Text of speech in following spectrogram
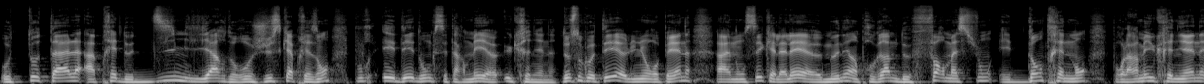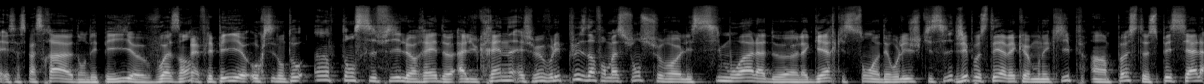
au total à près de 10 milliards d'euros jusqu'à présent pour aider donc cette armée euh, ukrainienne. De son côté, euh, l'Union européenne a annoncé qu'elle allait euh, mener un programme de formation et d'entraînement pour l'armée ukrainienne et ça se passera dans des pays voisins. Bref, les pays occidentaux intensifient leur aide à l'Ukraine et je vous voulez plus d'informations sur les six mois là, de la guerre qui se sont déroulés jusqu'ici. J'ai posté avec mon équipe un post spécial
